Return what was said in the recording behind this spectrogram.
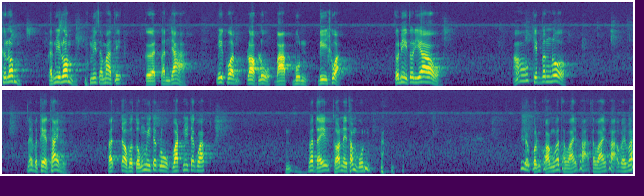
คือลม กันมีล้มมีสมาธิเกิดปัญญา มีความรอบรู้บาปบุญดีชั่ว ตัวนี้ตัวเดียว เอาคิดเบิ้งโน่ในประเทศไทย พระเจ้าประสงค์มีจักลูกวัดมีจักวักวัดไหนสอนในทำบุญที่เราขนของว่าถวายพระ ถวายพระเอาไปว่า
